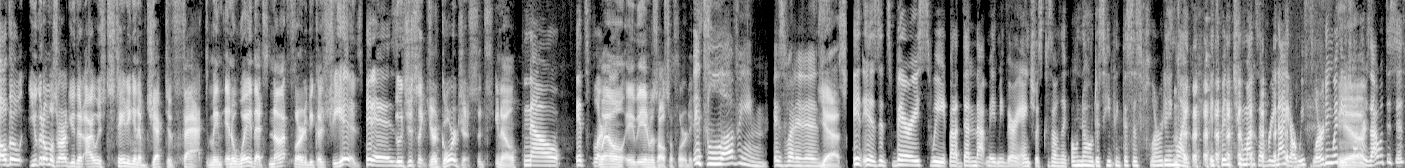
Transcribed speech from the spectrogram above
Although you could almost argue that I was stating an objective fact. I mean, in a way that's not flirty because she is. It is. It was just like, You're gorgeous. It's, you know. No, it's flirty. Well, it, it was also flirty. It's loving, is what it is. yes. It is. It's very sweet. But then that made me very anxious because I was like, oh no, does he think this is flirting? Like, it's been two months every night. Are we flirting with each other? Is that what this is?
